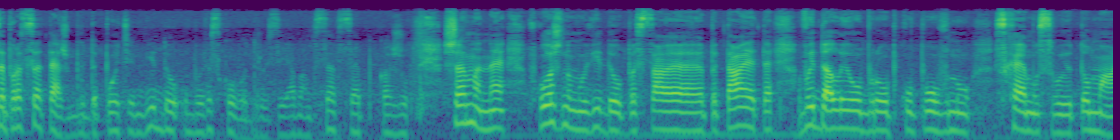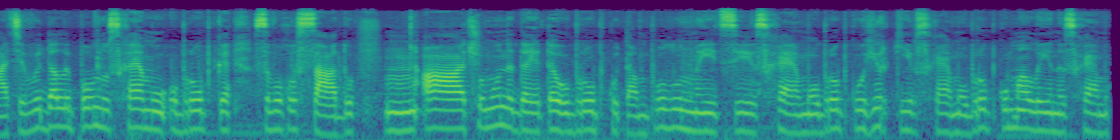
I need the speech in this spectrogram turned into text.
це про це теж буде потім відео. Обов'язково, друзі. Я вам все все покажу. Ще мене в кожному відео питаєте, ви дали обробку повну схему свою томатів, ви дали повну схему обробки свого саду. А чому не даєте обробку там полуниці схему, обробку гірків схему, обробку малини схему?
